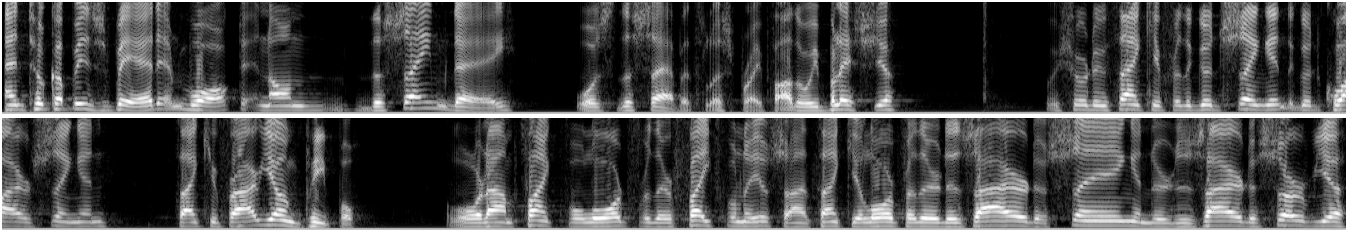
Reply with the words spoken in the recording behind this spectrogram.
and took up his bed and walked. And on the same day was the Sabbath. Let's pray. Father, we bless you. We sure do thank you for the good singing, the good choir singing. Thank you for our young people. Lord, I'm thankful, Lord, for their faithfulness. I thank you, Lord, for their desire to sing and their desire to serve you.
